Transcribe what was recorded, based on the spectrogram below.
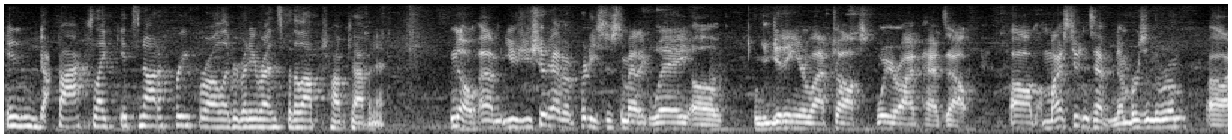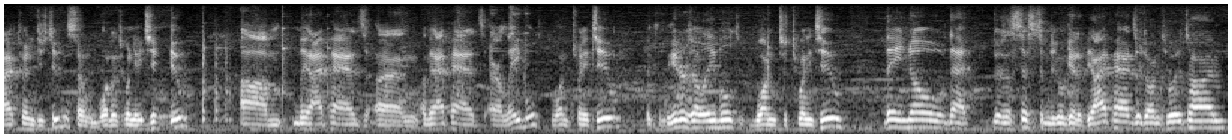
In Yeah. fact, like it's not a free for all. Everybody runs for the laptop cabinet. No, um, you, you should have a pretty systematic way of getting your laptops or your iPads out. Um, my students have numbers in the room. Uh, I have 22 students, so 1 to 22. Um, the iPads um, the iPads are labeled 1 to 22. The computers are labeled 1 to 22. They know that there's a system to go get it. The iPads are done two at a time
